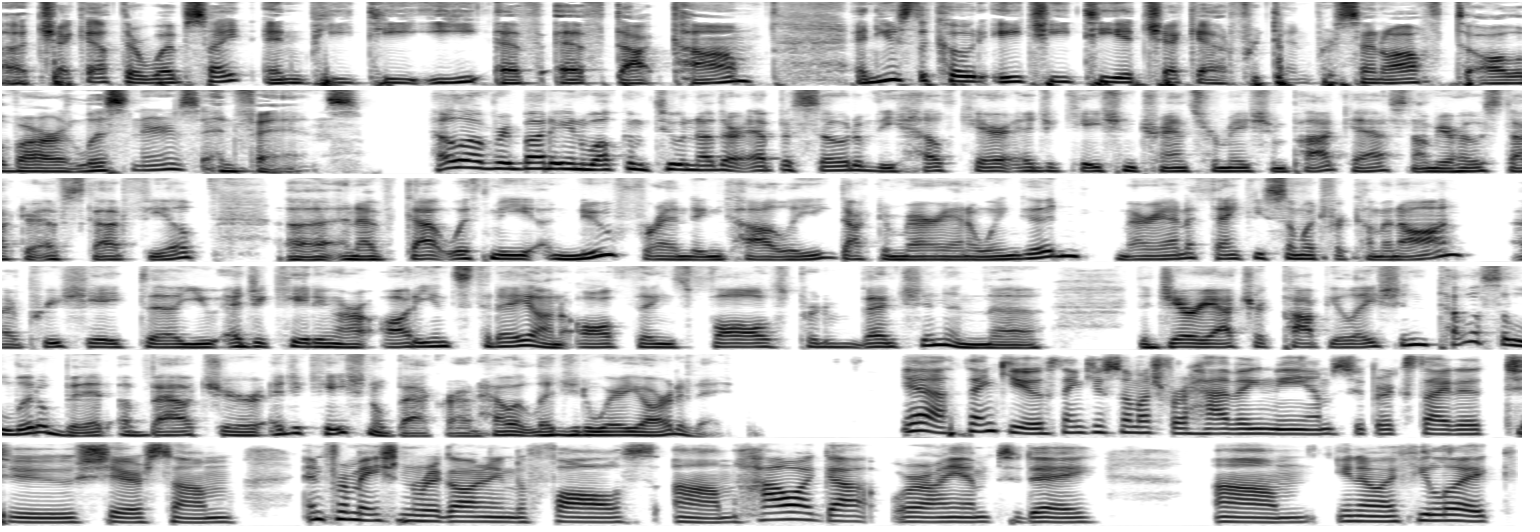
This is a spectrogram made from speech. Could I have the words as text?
Uh, check out their website, npteff.com, and use the code HET at checkout for 10% off to all of our listeners and fans. Hello, everybody, and welcome to another episode of the Healthcare Education Transformation Podcast. I'm your host, Dr. F. Scott Feil, uh, and I've got with me a new friend and colleague, Dr. Mariana Wingood. Mariana, thank you so much for coming on. I appreciate uh, you educating our audience today on all things falls prevention and uh, the geriatric population. Tell us a little bit about your educational background, how it led you to where you are today. Yeah, thank you. Thank you so much for having me. I'm super excited to share some information regarding the falls, um, how I got where I am today. Um, you know, I feel like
